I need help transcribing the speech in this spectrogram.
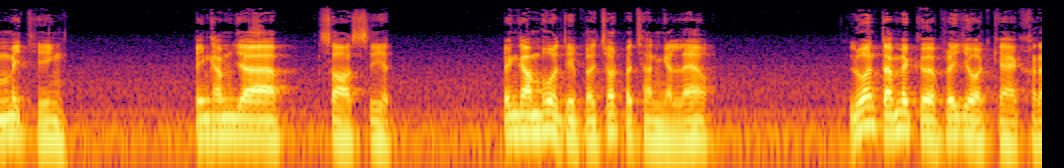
ำไม่จริง เป็นคำหยาบสอดเสียด เป็นคำพูดที่ประชดประชันกันแล้ว ล้วนแต่ไม่เกิดประโยชน์แก่ใคร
